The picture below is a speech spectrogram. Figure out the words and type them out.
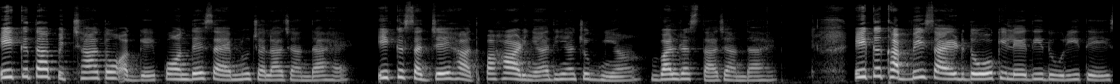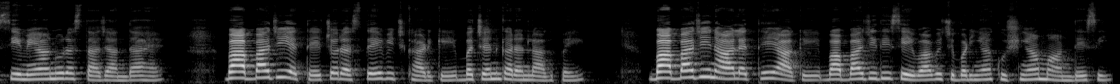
ਇੱਕ ਤਾਂ ਪਿੱਛਾਂ ਤੋਂ ਅੱਗੇ ਪੌਂਦੇ ਸਾਹਿਬ ਨੂੰ ਚਲਾ ਜਾਂਦਾ ਹੈ। ਇੱਕ ਸੱਜੇ ਹੱਥ ਪਹਾੜੀਆਂ ਦੀਆਂ ਝੁੱਗੀਆਂ ਵੱਲ ਰਸਤਾ ਜਾਂਦਾ ਹੈ। ਇੱਕ ਖੱਬੀ ਸਾਈਡ 2 ਕਿਲੇ ਦੀ ਦੂਰੀ ਤੇ ਸਿਵਿਆਂ ਨੂੰ ਰਸਤਾ ਜਾਂਦਾ ਹੈ। ਬਾਬਾ ਜੀ ਇੱਥੇ ਚੁਰਸਤੇ ਵਿੱਚ ਖੜ ਕੇ ਬਚਨ ਕਰਨ ਲੱਗ ਪਏ। ਬਾਬਾ ਜੀ ਨਾਲ ਇੱਥੇ ਆ ਕੇ ਬਾਬਾ ਜੀ ਦੀ ਸੇਵਾ ਵਿੱਚ ਬੜੀਆਂ ਖੁਸ਼ੀਆਂ ਮਾਣਦੇ ਸੀ।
